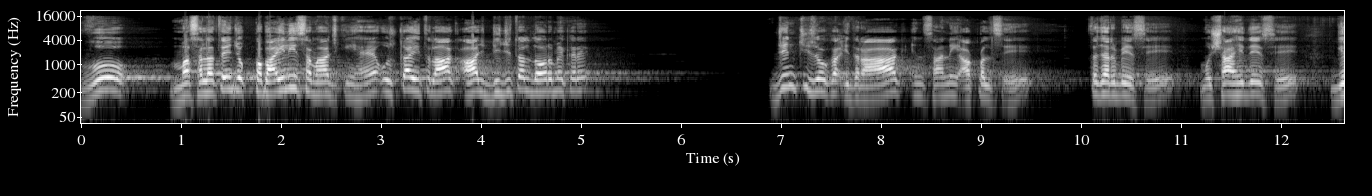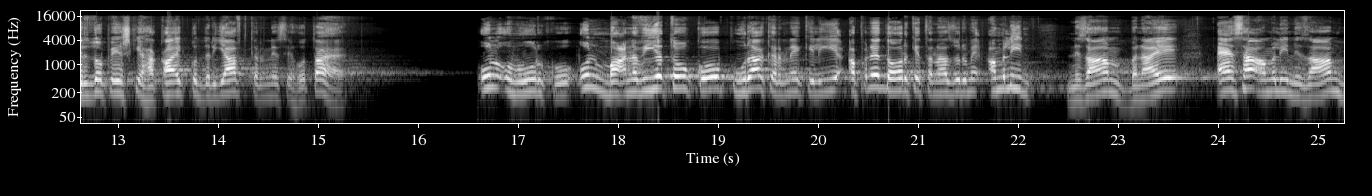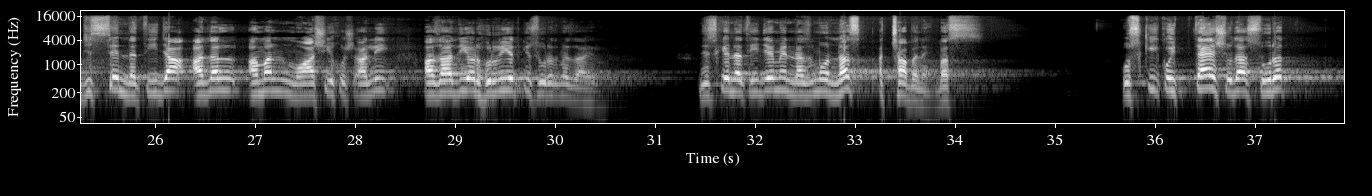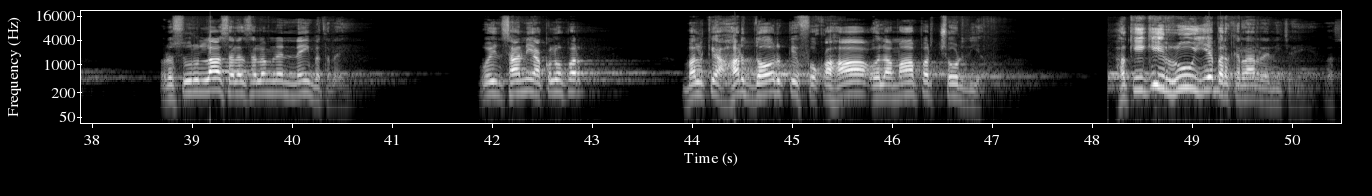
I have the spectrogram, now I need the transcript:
وہ مسلطیں جو قبائلی سماج کی ہیں، اس کا اطلاق آج ڈیجیٹل دور میں کرے جن چیزوں کا ادراک انسانی عقل سے، تجربے سے، مشاہدے سے، گرد و پیش کے حقائق کو دریافت کرنے سے ہوتا ہے، ان امور کو، ان معنویتوں کو پورا کرنے کے لیے اپنے دور کے تناظر میں عملی نظام بنائے، ایسا عملی نظام جس سے نتیجہ عدل، امن، معاشی خوشحالی، آزادی اور حریت کی صورت میں ظاہر ہو، جس کے نتیجے میں نظم و نسق اچھا بنے، بس۔ اس کی کوئی طے شدہ صورت رسول اللہ صلی اللہ علیہ وسلم نے نہیں بتلائی۔ وہ انسانی عقلوں پر، بلکہ ہر دور کے فقہا، علماء پر چھوڑ دیا۔ حقیقی روح یہ برقرار رہنی چاہیے، بس۔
